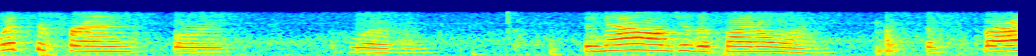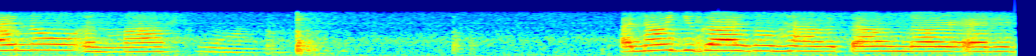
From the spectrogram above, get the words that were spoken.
With your friends or whoever. So now on to the final one. The final and last one. I know you guys don't have a thousand dollar edit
